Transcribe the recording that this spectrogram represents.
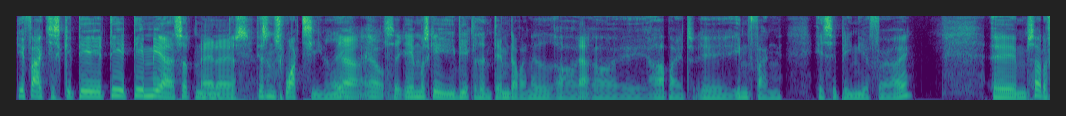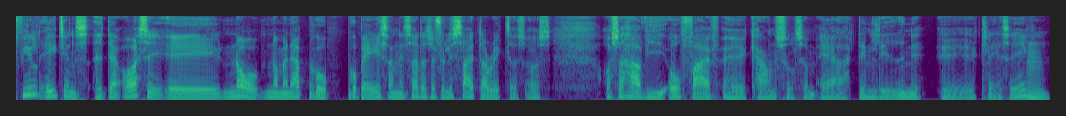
det er faktisk, det, det, det er mere sådan, Badass. det er sådan SWAT-teamet, ikke? Ja, jo. Det er måske i virkeligheden dem, der var nede og, ja. og øh, arbejde, øh, indfange SCP-49, ikke? Øhm, så er der field agents, øh, der også, øh, når, når man er på, på baserne, så er der selvfølgelig site directors også. Og så har vi O5 øh, Council, som er den ledende øh, klasse, ikke? Mm.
